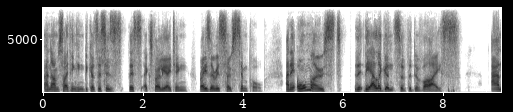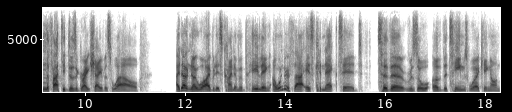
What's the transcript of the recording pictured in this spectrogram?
and I'm so thinking because this is this exfoliating razor is so simple, and it almost the, the elegance of the device and the fact it does a great shave as well. I don't know why, but it's kind of appealing. I wonder if that is connected to the result of the teams working on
